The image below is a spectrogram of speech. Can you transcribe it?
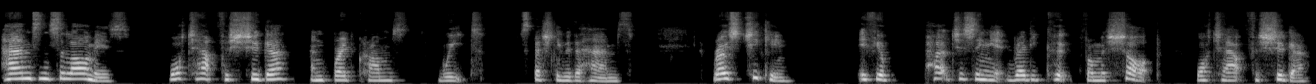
Hams and salamis. Watch out for sugar and breadcrumbs, wheat, especially with the hams. Roast chicken. If you're purchasing it ready cooked from a shop, watch out for sugar.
